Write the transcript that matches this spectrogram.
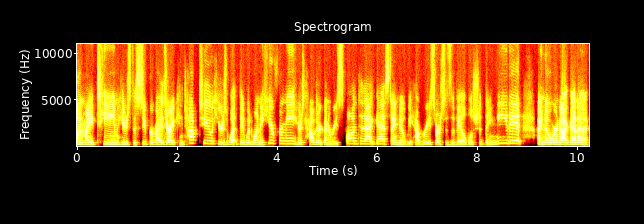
on my team, here's the supervisor I can talk to, here's what they would want to hear from me, here's how they're going to respond to that guest. I know we have resources available should they need it. I know we're not going to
